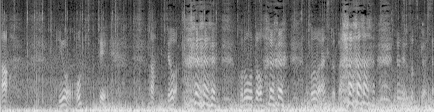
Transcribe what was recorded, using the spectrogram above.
あ、昨日起きて、あ、違うわ。子供と、子供は足だった。すいません、嘘つきました。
